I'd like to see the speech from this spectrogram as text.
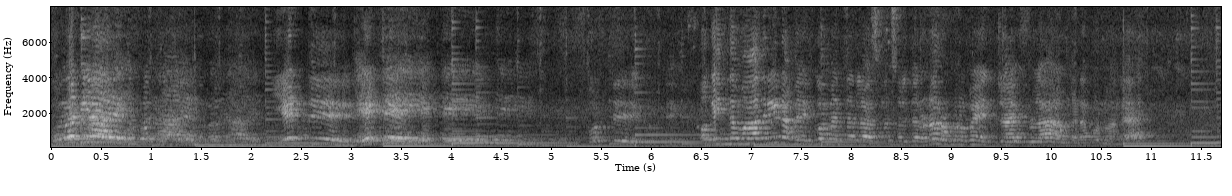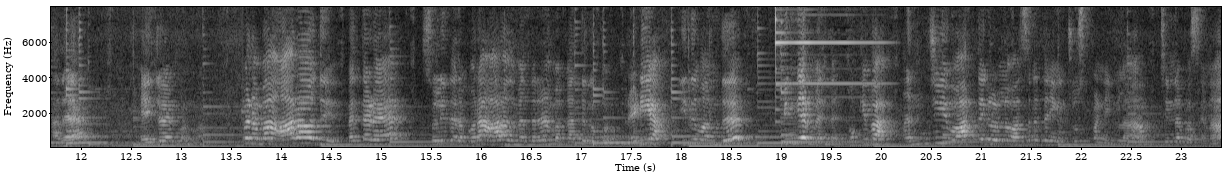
முப்பத்தி நாலு முப்பத்தி நாலு முப்பத்தி நாலு எட்டு எட்டு எட்டு. எட்டு ஓகே இந்த மாதிரி நம்ம எக்கோ மெத்தட்ல வசனம் சொல்லி தரோம்னா ரொம்ப ரொம்ப என்ஜாய்ஃபுல்லா அவங்க என்ன பண்ணுவாங்க? அத என்ஜாய் பண்ணுவாங்க. இப்போ நம்ம ஆறாவது மெத்தட சொல்லி தர போறோம் ஆறாவது மெத்தட நம்ம கத்துக்க போறோம். ரெடியா இது வந்து ஃபிங்கர் மெத்தட் ஓகேவா அஞ்சு வார்த்தைகள் உள்ள வசனத்தை நீங்க சூஸ் பண்ணிக்கலாம் சின்ன பசங்கன்னா.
